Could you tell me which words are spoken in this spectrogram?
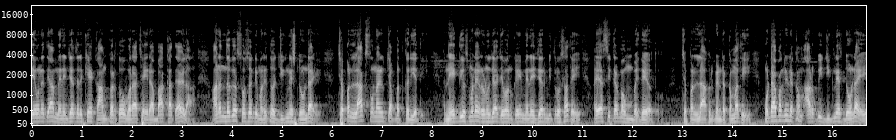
તેઓને ત્યાં મેનેજર તરીકે કામ કરતો વરાછા હીરાબાગ ખાતે આવેલા આનંદનગર સોસાયટીમાં રહેતો જિગ્નેશ ડોંડાએ છપ્પન લાખ સોનાની ઉચાપત કરી હતી અને એક દિવસ માટે રણુજા જવાનું કહી મેનેજર મિત્રો સાથે અયાસી કરવા મુંબઈ ગયો હતો. છપ્પન લાખ રૂપિયાની રકમમાંથી મોટાભાગની રકમ આરોપી જિગ્નેશ ડોંડાએ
